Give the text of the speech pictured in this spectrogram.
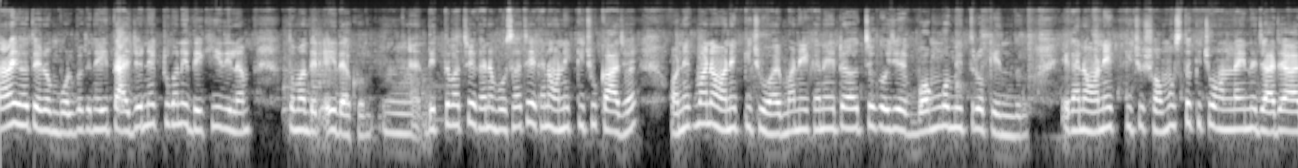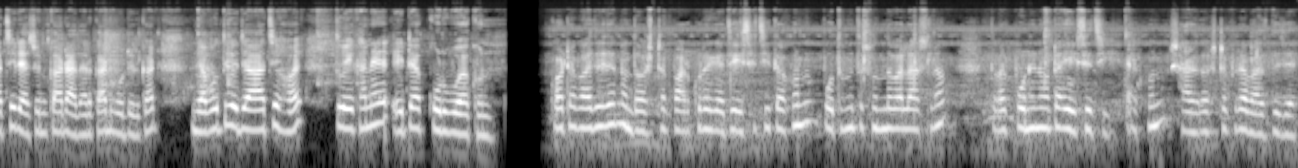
তারাই হয়তো এরকম বলবে। কিন্তু এই তাই জন্য একটুখানি দেখিয়ে দিলাম তোমাদের। এই দেখো দেখতে পাচ্ছ এখানে বসে আছে, এখানে অনেক কিছু কাজ হয়। অনেক মানে অনেক কিছু হয়। মানে এখানে এটা হচ্ছে ওই যে বঙ্গমিত্র কেন্দ্র। এখানে অনেক কিছু, সমস্ত কিছু অনলাইনে যা যা আছে, ration card, Aadhaar card, voter card যাবতীয় যা আছে হয়। তো এখানে এটা করব এখন। কটা বাজে যেন দশটা পার করে গেছে। এসেছি তখন, প্রথমে তো সন্ধ্যাবেলা আসলাম, তারপর পনেরো নটায় এসেছি। এখন সাড়ে দশটা প্রায় বাজতে যায়।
